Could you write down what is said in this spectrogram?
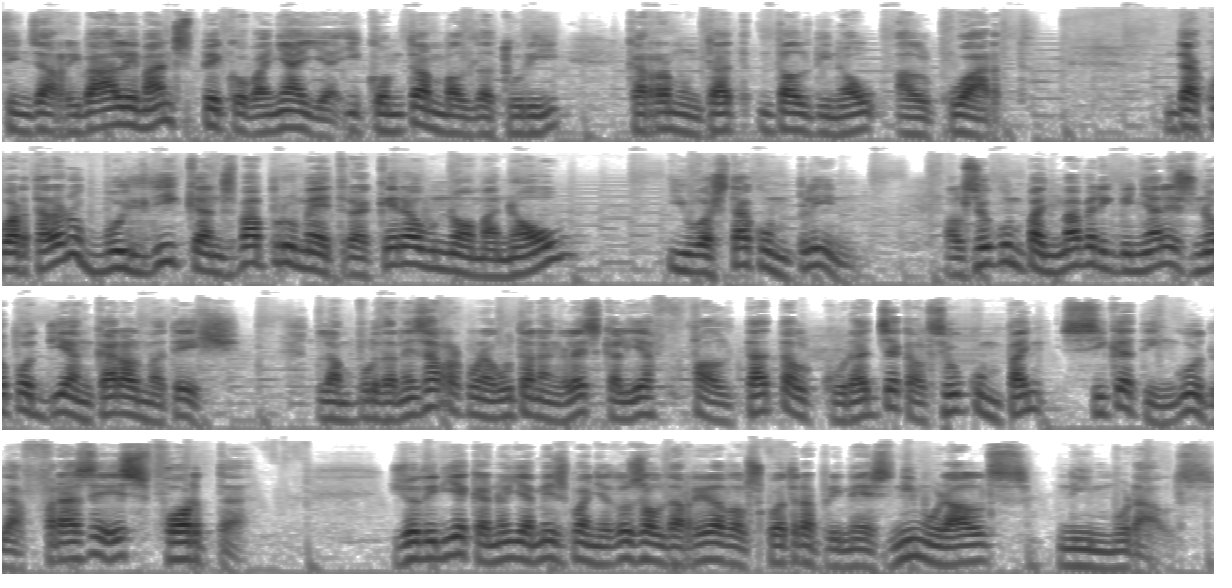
fins a arribar a alemans Peco Banyaia i compta amb el de Turí, que ha remuntat del 19 al quart. De Quartararo vull dir que ens va prometre que era un home nou i ho està complint. El seu company Maverick Viñales no pot dir encara el mateix. L'empordanès ha reconegut en anglès que li ha faltat el coratge que el seu company sí que ha tingut. La frase és forta. Jo diria que no hi ha més guanyadors al darrere dels quatre primers, ni morals ni immorals.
